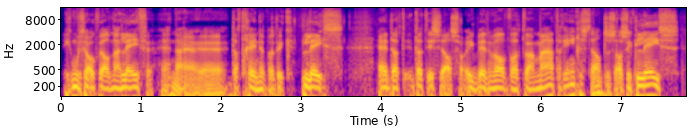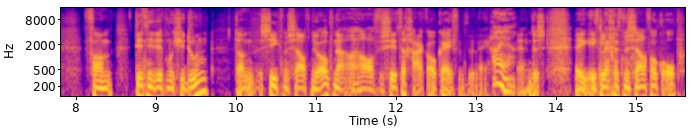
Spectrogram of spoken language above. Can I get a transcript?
ik moet er ook wel naar leven. Hè, naar uh, datgene wat ik lees. Hè, dat, dat is wel zo. Ik ben wel wat dwangmatig ingesteld. Dus als ik lees van dit en dit moet je doen. Dan zie ik mezelf nu ook na een half uur zitten. Ga ik ook even bewegen. Oh ja. Dus ik, ik leg het mezelf ook op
